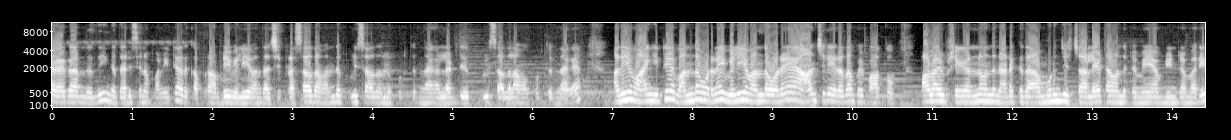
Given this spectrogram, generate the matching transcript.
அழகா இருந்தது. இங்க தரிசனம் பண்ணிட்டு அதுக்கப்புறம் அப்படியே வெளியே வந்தாச்சு. பிரசாதம் வந்து புளிசாதம் வந்து கொடுத்துருந்தாங்க. லட்டு புளிசாதம்லாம் அவங்க கொடுத்துருந்தாங்க. அதையும் வாங்கிட்டு வந்த உடனே வெளியே வந்த உடனே ஆஞ்சநேயரை தான் போய் பார்த்தோம். பாலாபிஷேகம்னு வந்து நடக்குதா? முடிஞ்சிருச்சா? லேட்டா வந்துட்டோமே அப்படின்ற மாதிரி.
